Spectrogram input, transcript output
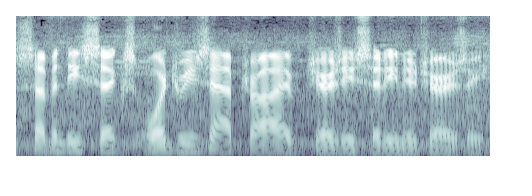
76 Audrey Zapp Drive, Jersey City, New Jersey.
